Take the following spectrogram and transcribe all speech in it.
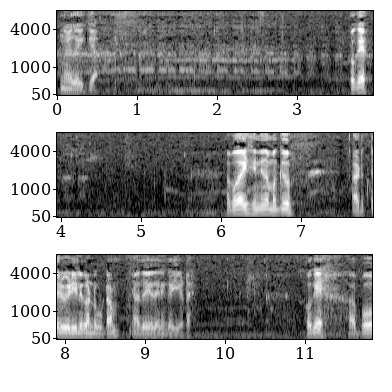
അങ്ങനെ കഴിക്കാം. ഓക്കെ അപ്പോൾ കഴിച്ച് നമുക്ക് അടുത്തൊരു വീഡിയോയിൽ കണ്ടുമുട്ടാം. ഞാൻ അത് ഏതായാലും കഴിയട്ടെ. ഓക്കെ അപ്പോൾ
